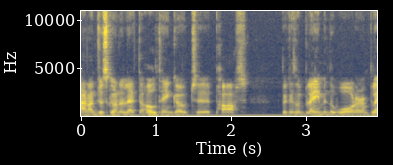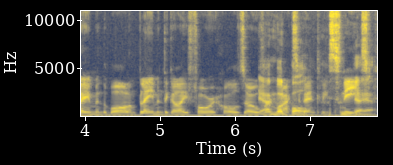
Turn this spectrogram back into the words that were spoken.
and I'm just going to let the whole thing go to pot because I'm blaming the water, I'm blaming the ball, I'm blaming the guy four holes over Yeah, who mud ball. accidentally sneezed. Yeah, yeah.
